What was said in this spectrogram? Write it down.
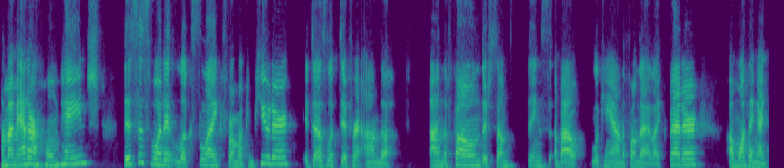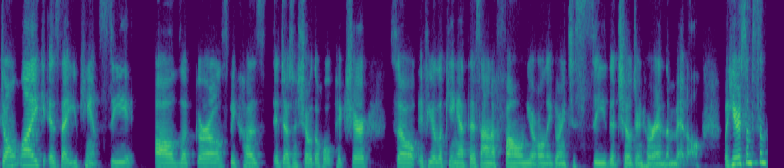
Um, I'm at our homepage. This is what it looks like from a computer. It does look different on the on the phone. There's some things about looking on the phone that I like better. Um, one thing I don't like is that you can't see all the girls because it doesn't show the whole picture. So if you're looking at this on a phone, you're only going to see the children who are in the middle. But here's some, some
